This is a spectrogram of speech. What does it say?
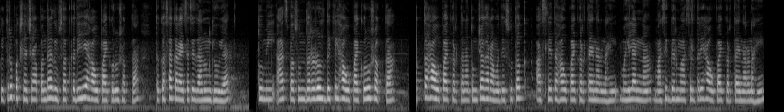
पितृपक्षाच्या पंधरा दिवसात कधीही हा उपाय करू शकता तर कसा करायचा ते जाणून घेऊयात. तुम्ही आजपासून दररोज देखील हा उपाय करू शकता. फक्त हा उपाय करताना तुमच्या घरामध्ये सुतक असले तर हा उपाय करता येणार नाही. महिलांना मासिक धर्म असेल तरी हा उपाय करता येणार नाही.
